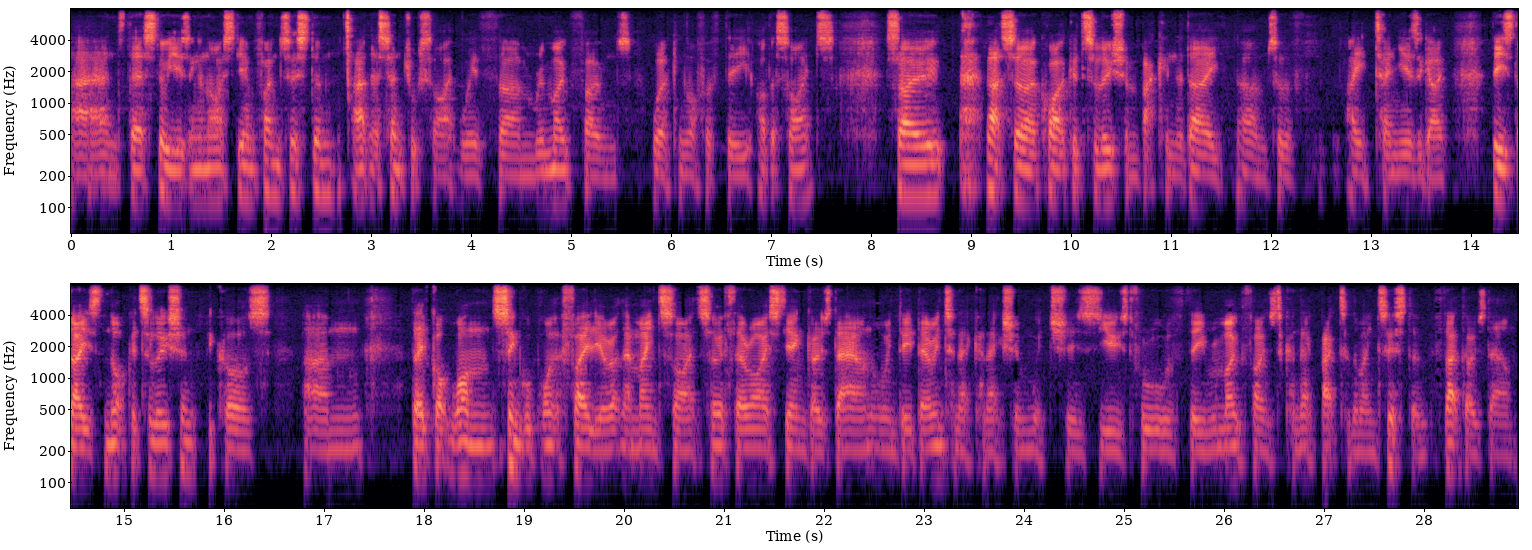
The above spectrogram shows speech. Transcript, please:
and they're still using an ISDN phone system at their central site with um, remote phones working off of the other sites. So that's uh, quite a good solution back in the day, um, sort of eight, ten years ago. These days, not a good solution because um, they've got one single point of failure at their main site. So if their ISDN goes down, or indeed their internet connection, which is used for all of the remote phones to connect back to the main system, if that goes down,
